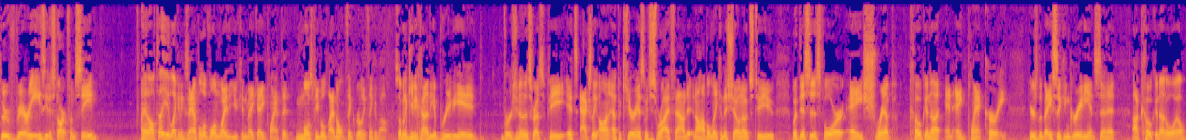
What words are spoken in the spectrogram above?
They're very easy to start from seed. And I'll tell you like an example of one way that you can make eggplant that most people I don't think really think about. So I'm going to give you kind of the abbreviated version of this recipe. It's actually on Epicurious, which is where I found it, and I'll have a link in the show notes to you. But this is for a shrimp, coconut, and eggplant curry. Here's the basic ingredients in it uh, coconut oil,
